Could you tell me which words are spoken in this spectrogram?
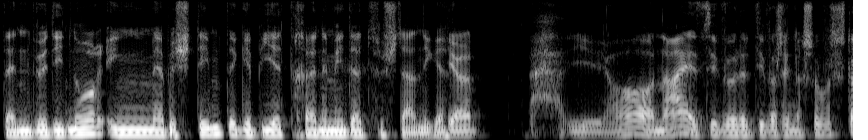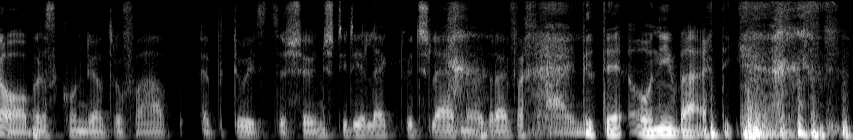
dann würde ich nur in einem bestimmten Gebiet können mich dort verständigen. Ja, ja, nein, sie würden die wahrscheinlich schon verstehen, aber es kommt ja darauf an, ob du jetzt den schönsten Dialekt willst lernen oder einfach einen. Bitte ohne Wertung.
